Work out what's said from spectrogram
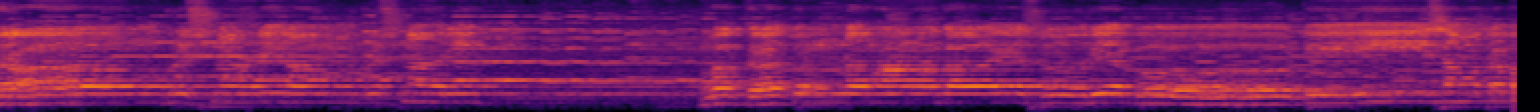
राम कृष्ण हरी राम कृष्ण हरी। वक्रतुंड महाकाय सूर्यकोटि समप्रभ।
